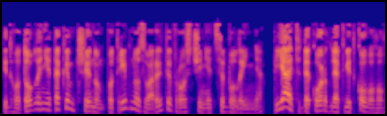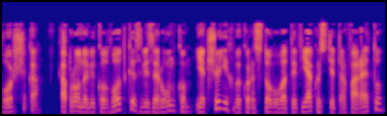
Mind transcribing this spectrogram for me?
підготовлені таким чином, потрібно зварити в розчині цибулиння. 5. Декор для квіткового горщика. Капронові колготки з візерунком, якщо їх використовувати в якості трафарету,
